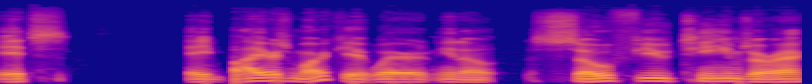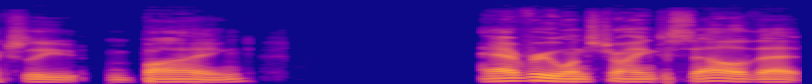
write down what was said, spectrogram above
it's a buyer's market where, you know, so few teams are actually buying. Everyone's trying to sell that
